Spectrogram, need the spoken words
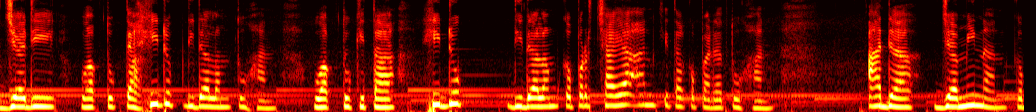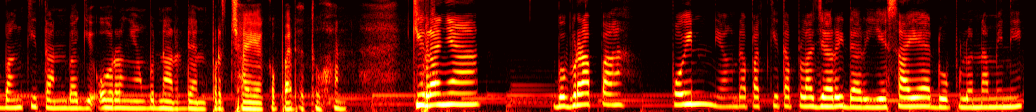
Jadi waktu kita hidup di dalam Tuhan, waktu kita hidup di dalam kepercayaan kita kepada Tuhan, ada jaminan kebangkitan bagi orang yang benar dan percaya kepada Tuhan. Kiranya beberapa poin yang dapat kita pelajari dari Yesaya 26 ini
